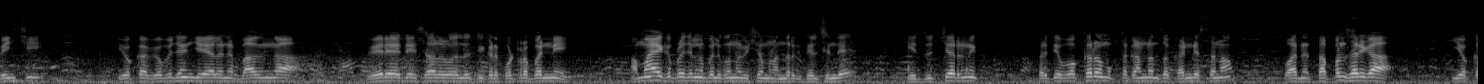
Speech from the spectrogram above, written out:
పెంచి ఈ యొక్క విభజన చేయాలనే భాగంగా వేరే దేశాల వాళ్ళు ఇక్కడ కుట్ర పన్ని అమాయక ప్రజలను బలికొన్న విషయం మనందరికీ తెలిసిందే. ఈ దుశ్చర్ని ప్రతి ఒక్కరూ ముక్త ఖండంతో ఖండిస్తున్నాం. వారిని తప్పనిసరిగా ఈ యొక్క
